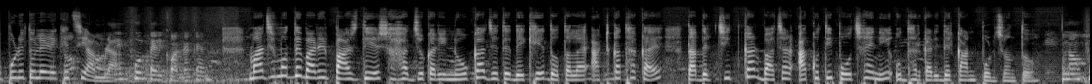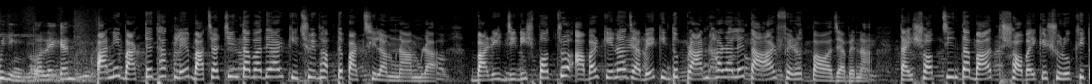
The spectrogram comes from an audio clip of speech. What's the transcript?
উপরে তুলে রেখেছি আমরা মাঝে মধ্যে বাড়ির পাশ দিয়ে সাহায্যকারী নৌকা যেতে দেখে দোতলায় আটকা থাকায় তাদের চিৎকার বাঁচার আকুতি পৌঁছায়নি উদ্ধারকারীদের কান পর্যন্ত পানি বাড়তে থাকলে বাঁচার চিন্তাবাদে আর কিছুই ভাবতে পারছিলাম না আমরা বাড়ির জিনিসপত্র আবার কেনা যাবে, কিন্তু প্রাণ হারালে তা আর ফেরত পাওয়া যাবে না। তাই সব চিন্তা বাদ সবাইকে সুরক্ষিত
